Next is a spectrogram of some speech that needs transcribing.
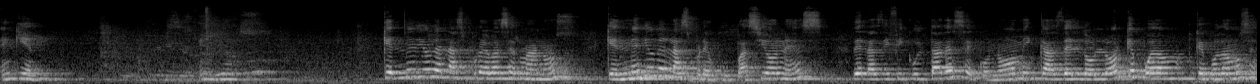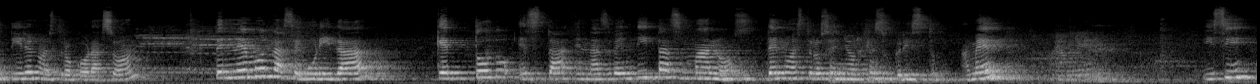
¿En quién? En Dios. Que en medio de las pruebas, hermanos, que en medio de las preocupaciones, de las dificultades económicas, del dolor que, que podamos sentir en nuestro corazón, tenemos la seguridad que todo está en las benditas manos de nuestro Señor Jesucristo. Amén. Amén. Y sí,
